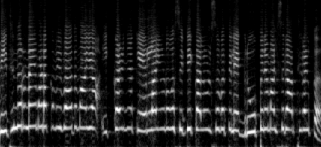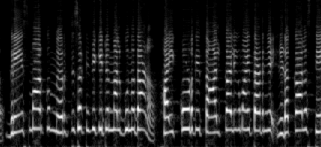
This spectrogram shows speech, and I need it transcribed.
വിധി നിർണയമടക്കം വിവാദമായ ഇക്കഴിഞ്ഞ കേരള യൂണിവേഴ്സിറ്റി കലോത്സവത്തിലെ ഗ്രൂപ്പിന മത്സരാർത്ഥികൾക്ക് ഗ്രേസ് മാർക്കും മെറിറ്റ് സർട്ടിഫിക്കറ്റും നൽകുന്നതാണ് ഹൈക്കോടതി താൽക്കാലികമായി തടഞ്ഞ് ഇടക്കാല സ്റ്റേ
